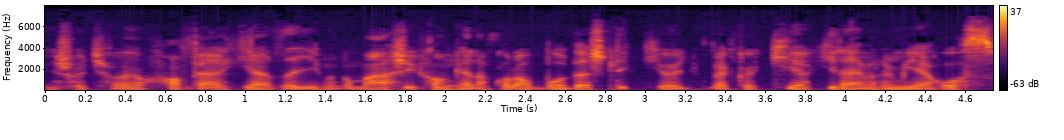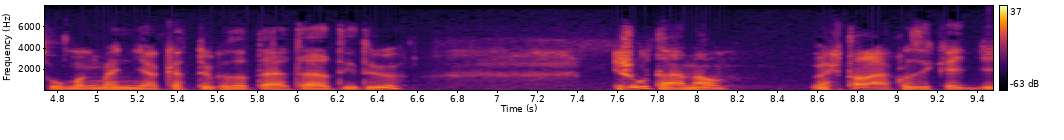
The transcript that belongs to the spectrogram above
és hogyha ha felkiált az egyik meg a másik hangján, akkor abból beslik ki, hogy meg ki a király, mert milyen hosszú, meg mennyi a kettő között eltelt idő. És utána meg találkozik egy,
